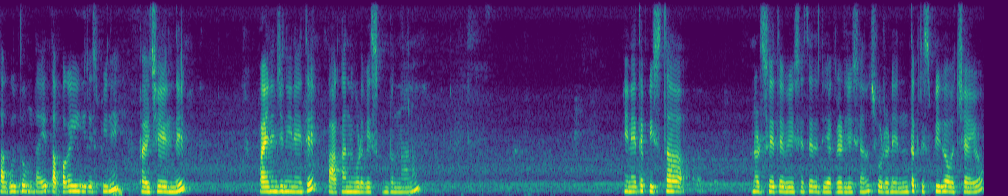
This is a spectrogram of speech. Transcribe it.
తగులుతూ ఉంటాయి. తప్పగా ఈ రెసిపీని ట్రై చేయండి. పైనుంచి నేనైతే పాకాన్ని కూడా వేసుకుంటున్నాను. నేనైతే పిస్తా నట్స్ అయితే వేసేసి డెకరేట్ చేశాను. చూడండి ఎంత క్రిస్పీగా వచ్చాయో.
